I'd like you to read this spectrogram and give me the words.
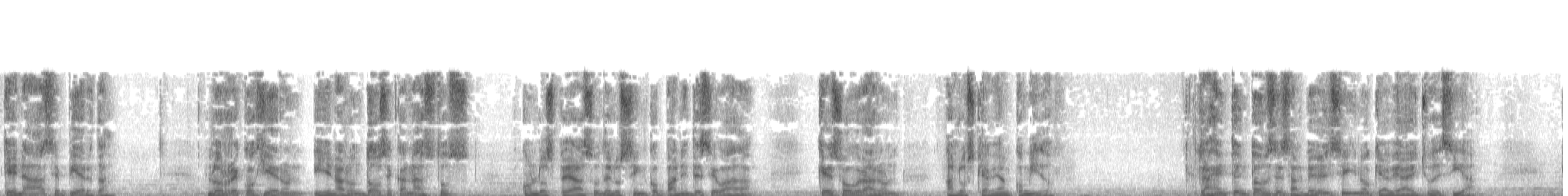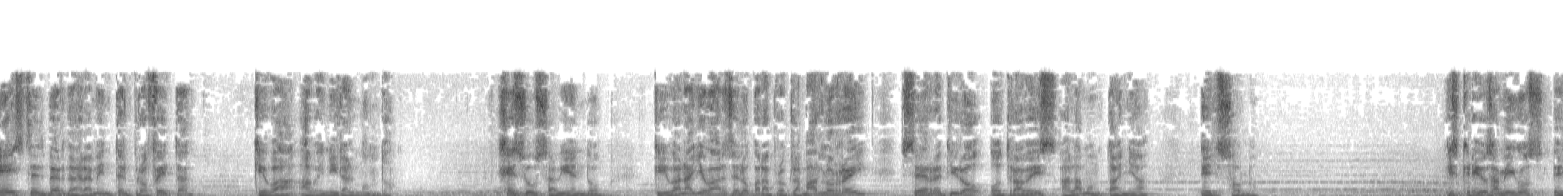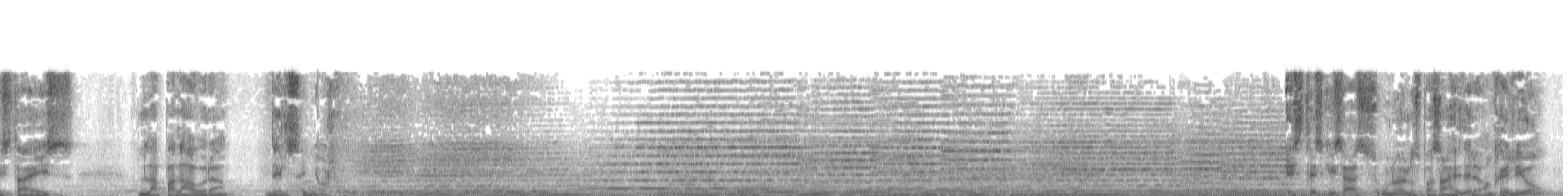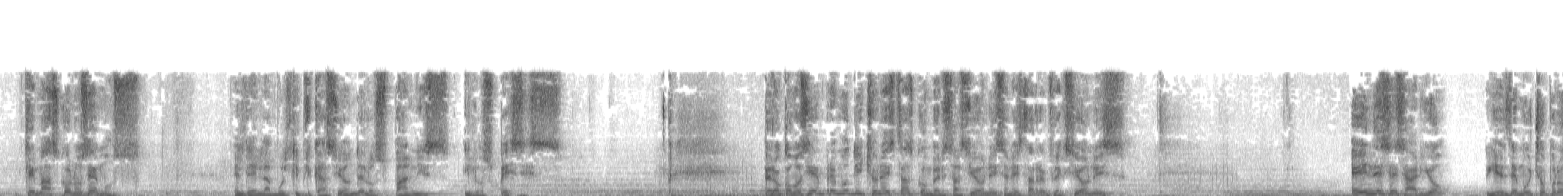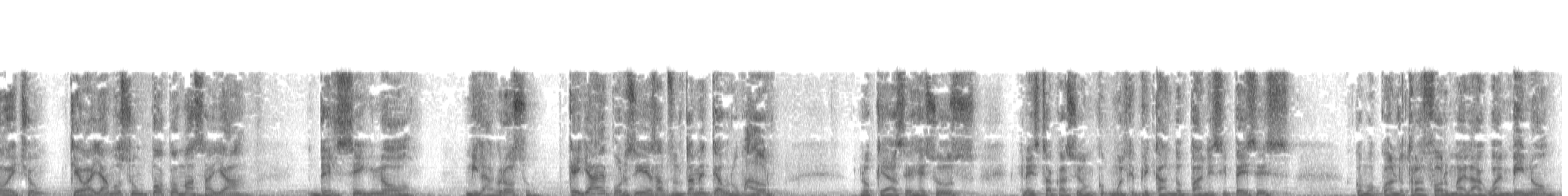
que nada se pierda. Los recogieron y llenaron doce canastos con los pedazos de los cinco panes de cebada que sobraron a los que habían comido. La gente entonces, al ver el signo que había hecho, decía, este es verdaderamente el profeta que va a venir al mundo. Jesús, sabiendo que iban a llevárselo para proclamarlo rey, se retiró otra vez a la montaña él solo. Mis queridos amigos, esta es la palabra del Señor. Este es quizás uno de los pasajes del Evangelio que más conocemos, el de la multiplicación de los panes y los peces. Pero como siempre hemos dicho en estas conversaciones, en estas reflexiones, es necesario y es de mucho provecho que vayamos un poco más allá del signo milagroso, que ya de por sí es absolutamente abrumador. Lo que hace Jesús en esta ocasión multiplicando panes y peces, como cuando transforma el agua en vino,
